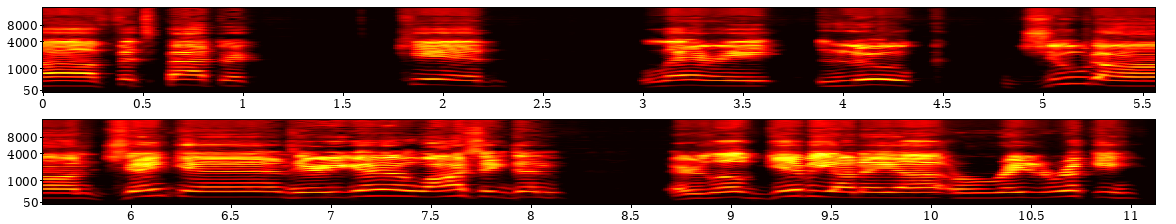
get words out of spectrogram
uh, Fitzpatrick, Kid, Larry, Luke, Judon, Jenkins. Here you go, Washington. There's little Gibby on a uh, rated rookie.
